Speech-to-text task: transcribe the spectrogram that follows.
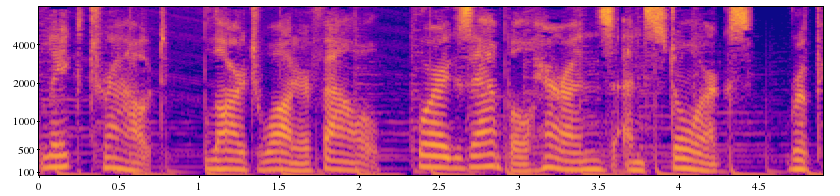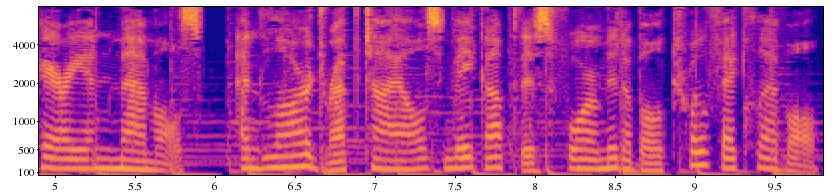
lake trout, large waterfowl, for example herons and storks, riparian mammals, and large reptiles make up this formidable trophic level.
